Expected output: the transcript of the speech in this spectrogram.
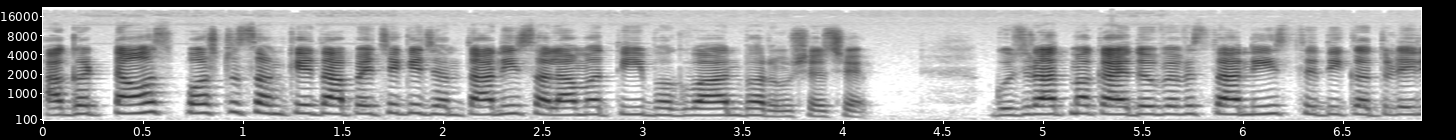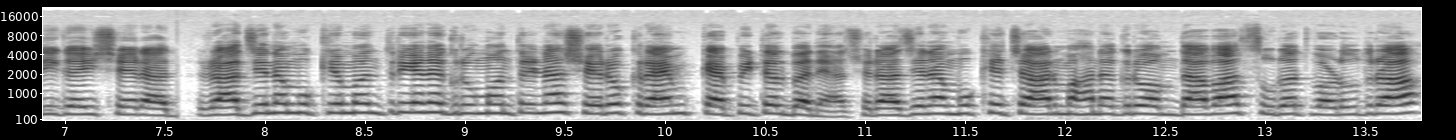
આ ઘટનાઓ સ્પષ્ટ સંકેત આપે છે કે જનતાની સલામતી ભગવાન ભરોસે છે. ગુજરાતમાં કાયદો વ્યવસ્થાની સ્થિતિ કતરેલી ગઈ છે. રાજ- રાજ્યના મુખ્યમંત્રી અને ગૃહમંત્રીના શહેરો ક્રાઇમ કેપિટલ બન્યા છે. રાજ્યના મુખ્ય ચાર મહાનગરો અમદાવાદ, સુરત, વડોદરા,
